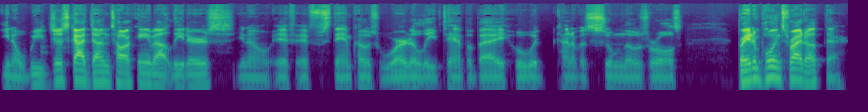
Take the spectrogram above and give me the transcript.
you know, we just got done talking about leaders. You know, if if Stamkos were to leave Tampa Bay, who would kind of assume those roles? Brayden Point's right up there.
